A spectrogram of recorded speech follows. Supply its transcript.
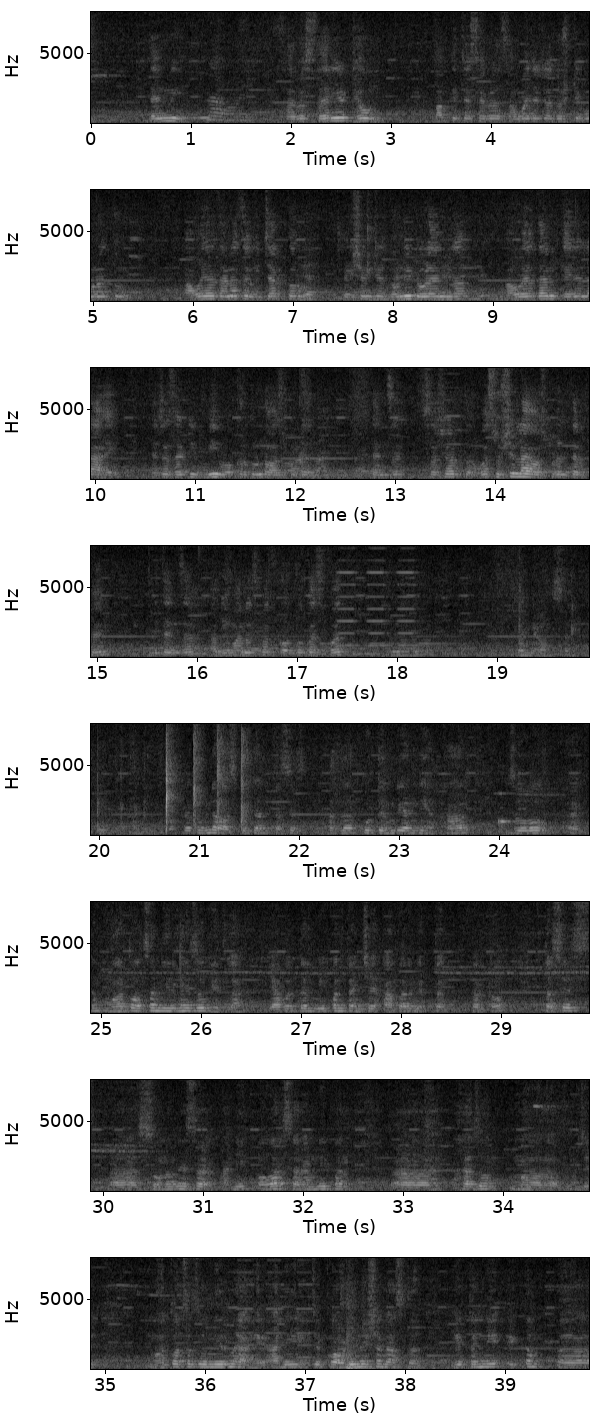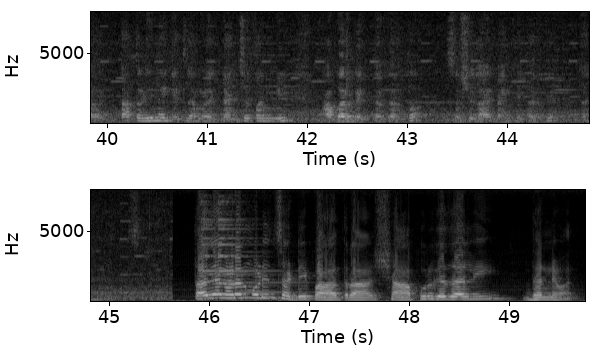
त्यांनी सर्वस्तरीय ठेवून बाकीच्या सगळं समाजाच्या दृष्टिकोनातून अवयवदानाचा विचार करून पेशंटच्या दोन्ही डोळ्यांना अवयवदान केलेलं आहे. त्याच्यासाठी मी वक्रतुंड हॉस्पिटल त्यांचं सशर्त व सुशिला हॉस्पिटलतर्फे मी त्यांचं अभिमानास्पद कौतुकास्पद धन्यवाद सर. वक्रतुंड हॉस्पिटल तसेच आपल्या कुटुंबियांनी हा जो एकदम महत्त्वाचा निर्णय जो घेतला याबद्दल मी पण त्यांचे आभार व्यक्त करतो. तसेच सोनवणे सर आणि पवार सरांनी पण हा जो म्हणजे महत्त्वाचा जो निर्णय आहे आणि जे कॉर्डिनेशन असतं हे त्यांनी एकदम तातडीने घेतल्यामुळे त्यांचे पण मी आभार व्यक्त करतो. सुशील आय बँकेतर्फे धन्यवाद. ताज्या घडामोडींसाठी पाहत राहा शहापूर गजाली. धन्यवाद.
